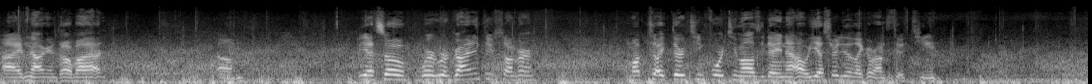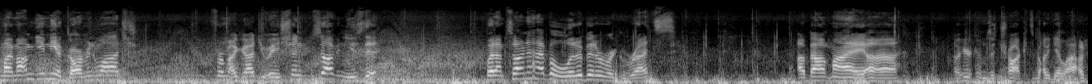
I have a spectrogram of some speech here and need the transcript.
I'm not gonna talk about that. Um, yeah, so we're, we're grinding through summer. I'm up to like 13, 14 miles a day now. Yesterday did like around 15. My mom gave me a Garmin watch for my graduation. so I haven't used it, but I'm starting to have a little bit of regrets about my. Uh, oh, here comes a truck. It's about to get loud.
